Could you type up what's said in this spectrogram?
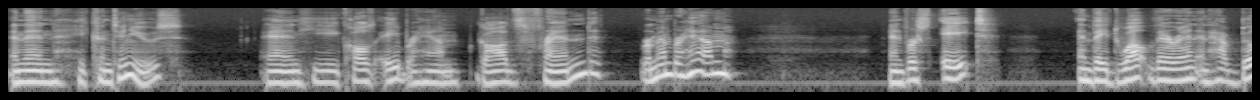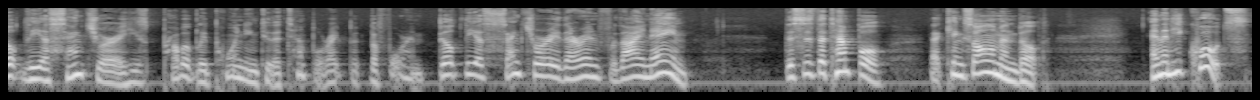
And then he continues and he calls Abraham God's friend. Remember him. And verse 8 and they dwelt therein and have built thee a sanctuary. He's probably pointing to the temple right before him. Built thee a sanctuary therein for thy name. This is the temple that King Solomon built. And then he quotes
